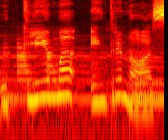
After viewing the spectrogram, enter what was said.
O clima entre nós.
